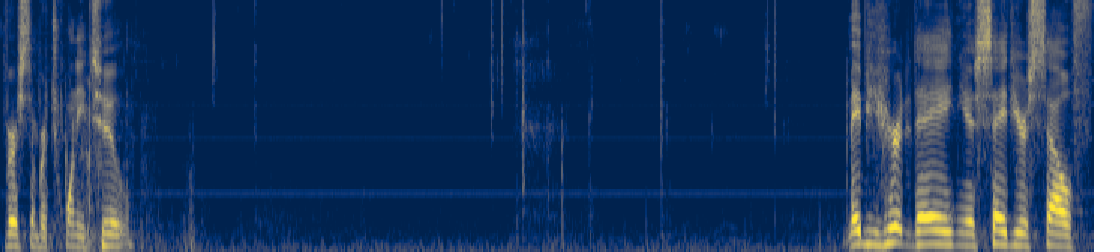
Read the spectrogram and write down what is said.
verse number 22. Maybe you're here today and you say to yourself,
